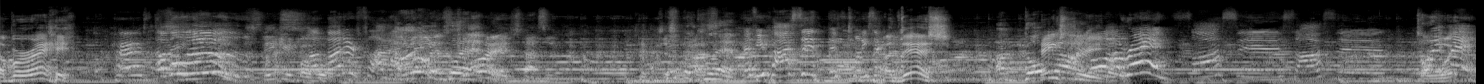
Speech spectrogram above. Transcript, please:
A beret? A purse. A balloon! Sneaking A bubble. butterfly! Paperclip. Just pass it. Paperclip. If you pass it, it's 20 A dish? A donut. Pastry. Oh, a ring! Sausage, sausage. Toilet!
